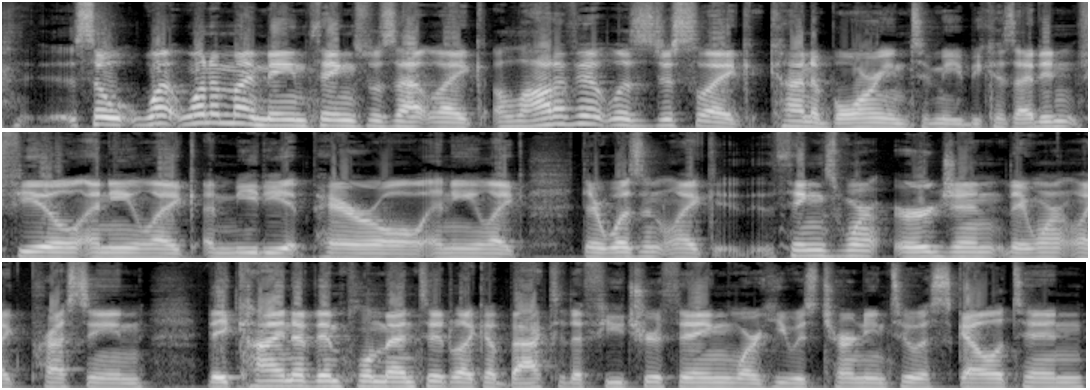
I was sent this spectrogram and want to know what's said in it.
so one one of my main things was that like a lot of it was just like kind of boring to me because I didn't feel any like immediate peril, any like there wasn't like things weren't urgent, they weren't like pressing. They kind of implemented like a Back to the Future thing where he was turning to a skeleton,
